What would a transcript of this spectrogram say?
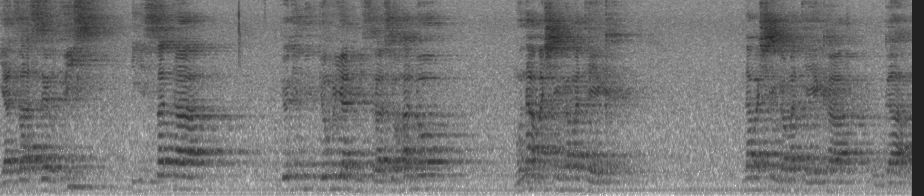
ya za serivisi ibisata byo muri administration hano mu nama nshingamateka. N'abashingamateka ubwabo.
